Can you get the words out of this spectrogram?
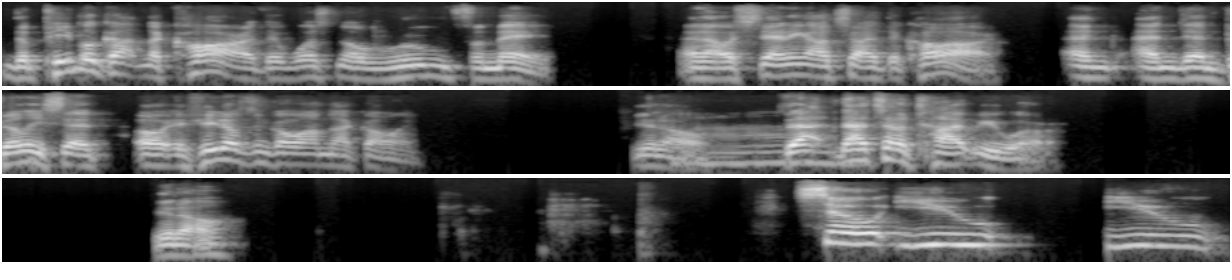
the people got in the car there was no room for me. And I was standing outside the car and and then Billy said oh if he doesn't go I'm not going you know Wow. that that's how tight we were you know So you you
